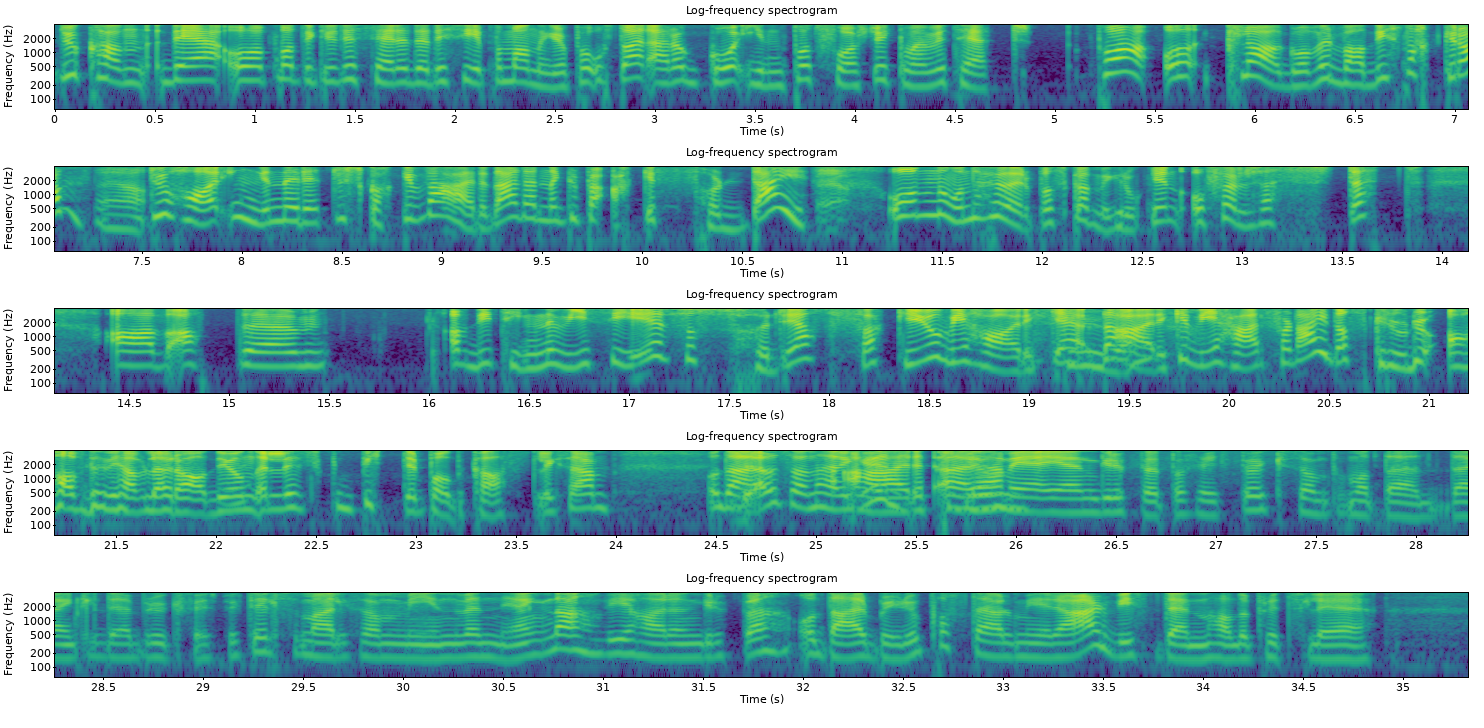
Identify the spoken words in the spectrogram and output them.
du kan det å på en måte kritisere det de sier på mannegruppa Ottar, er å gå inn på et vors du ikke var invitert på, å klage over hva de snakker om. Ja. Du har ingen rett, du skal ikke være der. Denne gruppa er ikke for deg. Og om noen hører på Skammekroken og føler seg støtt av at um, av de tingene vi sier, så sorry ass, fuck you. Vi har ikke, da er ikke vi her for deg. Da skrur du av den jævla radioen, eller bytter podkast, liksom. Og det er jo sånn, er herregud, jeg er jo med i en gruppe på Facebook som på en måte, det er egentlig det jeg bruker Facebook til, som er liksom min vennegjeng. da. Vi har en gruppe, og der blir det jo posta jævlig mye ræl hvis den hadde plutselig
